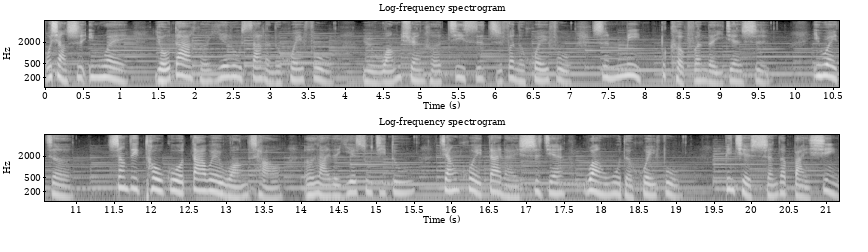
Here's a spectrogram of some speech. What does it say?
我想是因为犹大和耶路撒冷的恢复与王权和祭司职分的恢复是密不可分的一件事。意味着，上帝透过大卫王朝而来的耶稣基督将会带来世间万物的恢复，并且神的百姓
